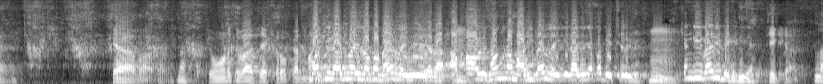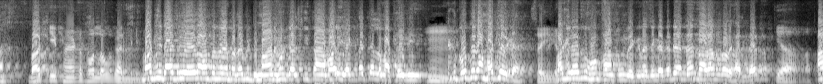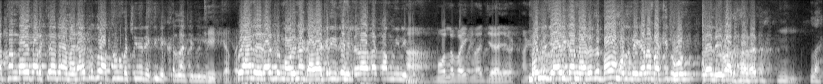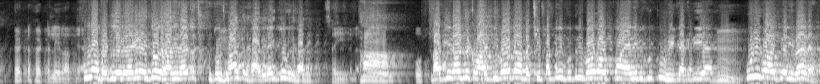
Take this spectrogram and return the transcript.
ਕੀ ਬਾਤ ਹੈ। ਚੋਣ ਚਵਾ ਚੈੱਕ ਕਰੋ ਕਰਮਾ ਬਾਕੀ ਨਾਲ ਜਦੋਂ ਆਪਾਂ ਬਹਿਰ ਲੈਨੇ ਆ ਯਾਰ ਆਪਾਂ ਆਪਦੇ ਸਮਝਣਾ ਮਾੜੀ ਬਹਿਰ ਲੈ ਕੇ ਰਾਜੀ ਨੇ ਆਪਾਂ ਵੇਚਣੀ ਆ ਹੂੰ। ਚੰਗੀ ਬਹਿਰੀ ਵਿਕਦੀ ਹੈ। ਠੀਕ ਆ। ਲੈ। ਬਾਕੀ ਫੈਂਟ ਫੁੱਲ ਆਊ ਗਰਮੀ ਨਹੀਂ ਬਾਕੀ ਡਾਕਟਰ ਇਹਦਾ ਹੁਣ ਤੁਹਾਨੂੰ ਪਤਾ ਵੀ ਡਿਮਾਂਡ ਹੁਣ ਜਲਸੀ ਤਾਂ ਵਾਲੀ ਇੱਕ ਤਾਂ ਢਿੱਲ ਮੱਠੇ ਨਹੀਂ ਇੱਕ ਦੁੱਧ ਦਾ ਮੱਝ ਵਰਗਾ ਹੈ। ਸਹੀ ਗੱਲ ਬਾਕੀ ਡਾਕਟਰ ਤੂੰ ਹੁਣ ਥਾਂ ਤੂੰ ਦੇਖਣਾ ਚੰਗਾ ਕੱਢਿਆ ਨਾ ਨਾਰਾ ਨੂਰਾ ਦਿਖਾ ਦੇ ਡਾਕਟਰ। ਕੀ ਬਾਤ ਆਥਣ ਦਾ ਇਹ ਤੜਕੇ ਦਾ ਟਾਈਮ ਹੈ ਡਾਕਟਰ ਤੂੰ ਆਥਣ ਨੂੰ ਬੱਚੀ ਨੇ ਦੇਖੀ ਨਿਖਰਨਾ ਕਿੰਨੀ ਹੈ। ਠੀਕ ਹੈ ਬਾਈ। ਕੋਈ ਡਾਕਟਰ ਮੌਜ ਨਾਲ ਗਾਲਾਂ ਕਰੀ ਤੇ ਹਿੱਲਣਾ ਤਾਂ ਕੰਮ ਹੀ ਨਹੀਂ। ਹਾਂ ਮੁੱਲ ਬਾਈ ਕਹਿੰਦਾ ਜਾਇਜ਼ ਰੱਖਾਂਗੇ। ਮੁੱਲ ਜਾਇਜ਼ ਕਰਨਾ ਡਾਕਟਰ ਬਾਹਲਾ ਮੁੱਲ ਨਹੀਂ ਕਹਿਣਾ ਬਾਕੀ ਤੂੰ ਹੁਣ ਲੈ ਲੇਵਾ ਦਿਖਾ ਡਾਕਟਰ। ਹੂੰ ਲੈ। ਫਿੱਟ ਫਿੱਟ ਲੇਵਾ ਪਿਆ। ਪੂਰਾ ਫਿੱਟ ਲੈ ਵੇਖ ਜਿਹੜੇ ਇਦੋਂ ਦਿਖਾ ਦੇ ਡਾਕਟਰ ਤੂੰ ਸਮਾਲ ਕੇ ਦਿਖਾ ਦੇ ਇਦੋਂ ਵੀ ਦਿਖਾ ਦੇ। ਸਹੀ ਗੱਲ ਆ। ਹਾਂ। ਬਾਕੀ ਡਾਕਟਰ ਕੁਆਲਿਟੀ ਬਹੁਤ ਆ ਬੱਚੀ ਪੱਧਰੀ ਪੁੱਧਰੀ ਬਹੁਤ ਆ ਉੱਤੋਂ ਐ ਨਹੀਂ ਵੀ ਕੋਈ ਢੂਹੀ ਚੱਕਦੀ ਆ। ਹੂੰ। ਪੂਰੀ ਕੁਆਲਿਟੀ ਵਾਲੀ ਵੈੜ ਆ।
